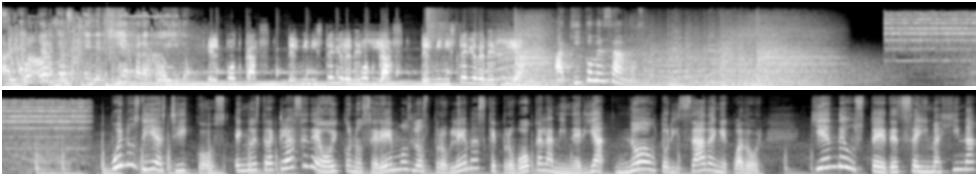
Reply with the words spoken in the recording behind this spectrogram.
al podcast Energía para tu oído. El podcast del Ministerio de Energía. Del Ministerio de Energía. Aquí comenzamos. Buenos días chicos, en nuestra clase de hoy conoceremos los problemas que provoca la minería no autorizada en Ecuador. ¿Quién de ustedes se imagina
